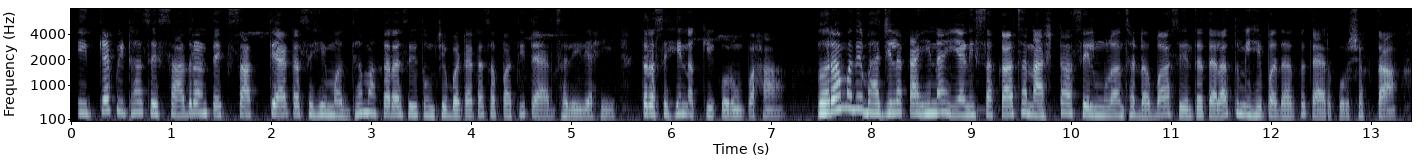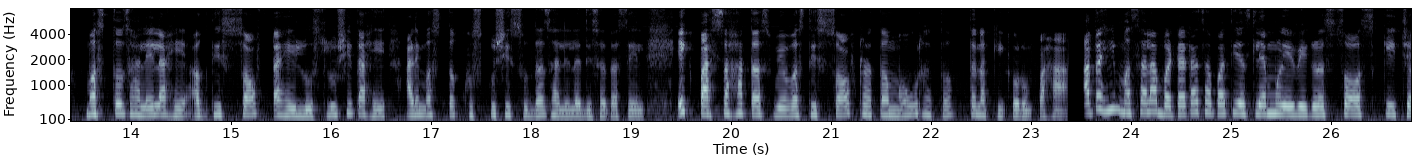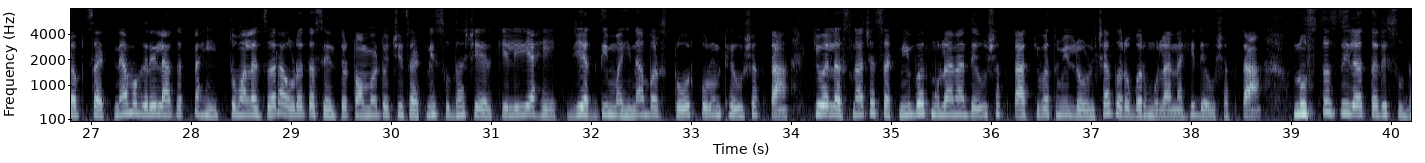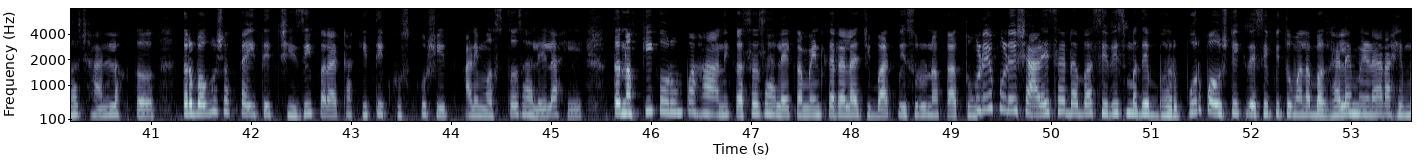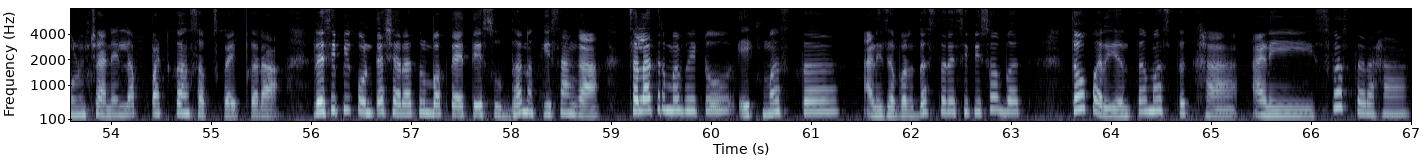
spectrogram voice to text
इतक्या पिठाचे साधारणतः एक सात ते आठ असे हे मध्यम आकाराचे तुमची बटाटा चपाती तयार झालेली आहे. तर असे हे नक्की करून पहा. घरामध्ये भाजीला काही नाही आणि सकाळचा नाश्ता असेल मुलांचा डबा असेल तर त्याला तुम्ही हे पदार्थ तयार करू शकता. मस्त झालेलं आहे अगदी सॉफ्ट आहे लुसलुशीत आहे आणि मस्त खुसखुशीत सुद्धा झालेलं दिसत असेल. एक पाच सहा तास व्यवस्थित सॉफ्ट राहतं मऊ राहतं तर नक्की करून पहा. आता ही मसाला बटाटा चपाती असल्यामुळे वेगळं सॉस केचप चटण्या वगैरे लागत नाही. तुम्हाला जर आवडत असेल तर टोमॅटोची चटणी सुद्धा शेअर केलेली आहे जी अगदी महिनाभर स्टोअर करून ठेवू शकता किंवा लसणाच्या चटणीवर मुलांना देऊ शकता किंवा तुम्ही लोणच्या बरोबर मुलांनाही देऊ शकता. नुसतंच दिलं तरी सुद्धा छान लागतं. तर बघू शकता इथे चिझी पराठा किती खुसखुशीत आणि मस्त झालेला आहे. तर नक्की करून पहा आणि कसं झालंय कमेंट करायला अजिबात विसरू नका. पुढे पुढे शाळेचा डबा सिरीजमध्ये भरपूर पौष्टिक रेसिपी तुम्हाला बघायला मिळणार आहे म्हणून चॅनेलला पटकन सबस्क्राईब करा. रेसिपी कोणत्या शहरातून बघताय ते सुद्धा नक्की सांगा. चला तर मग भेटू एक मस्त आणि जबरदस्त रेसिपीसोबत तोपर्यंत मस्त खा आणि स्वस्त रहा.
